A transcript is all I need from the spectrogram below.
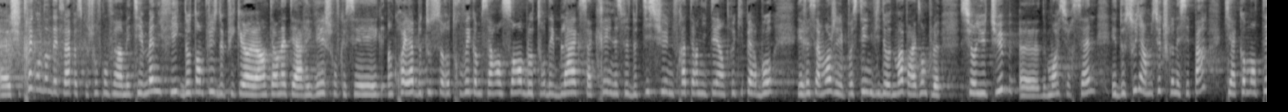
Euh, je suis très contente d'être là parce que je trouve qu'on fait un métier magnifique, d'autant plus depuis que euh, Internet est arrivé. Je trouve que c'est incroyable de tous se retrouver comme ça ensemble autour des blagues. Ça crée une espèce de tissu, une fraternité, un truc hyper beau. Et récemment, j'ai posté une vidéo de moi, par exemple, sur YouTube, euh, de moi sur scène. Et dessous, il y a un monsieur que je connaissais pas qui a commenté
